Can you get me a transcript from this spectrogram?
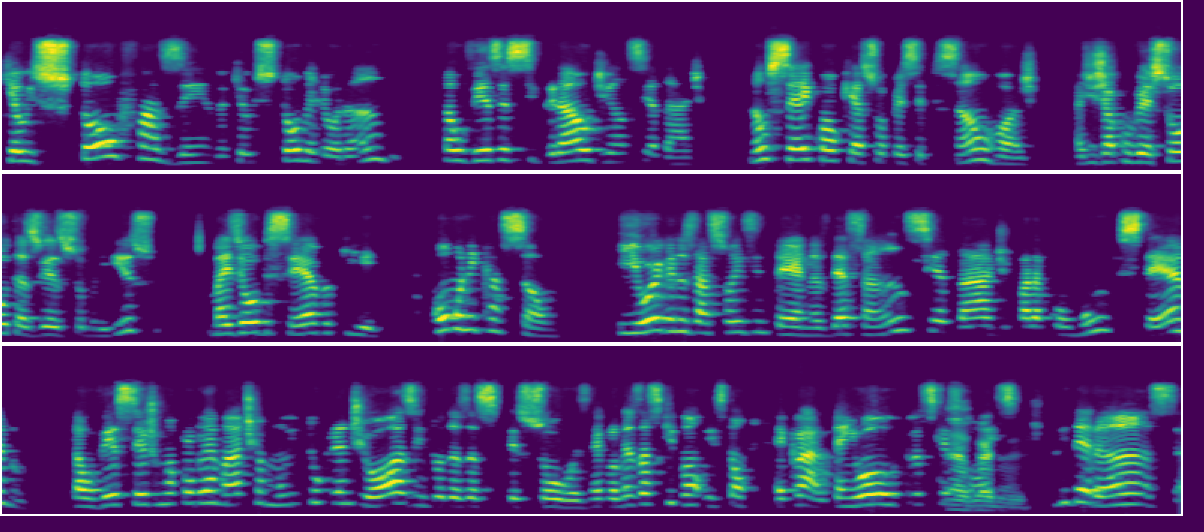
que eu estou fazendo, que eu estou melhorando, talvez esse grau de ansiedade. Não sei qual que é a sua percepção, Roger, a gente já conversou outras vezes sobre isso, mas eu observo que comunicação e organizações internas dessa ansiedade para com o mundo externo talvez seja uma problemática muito grandiosa em todas as pessoas, né? pelo menos as que vão, estão, é claro, tem outras é questões, é liderança,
